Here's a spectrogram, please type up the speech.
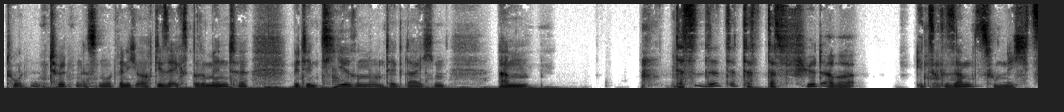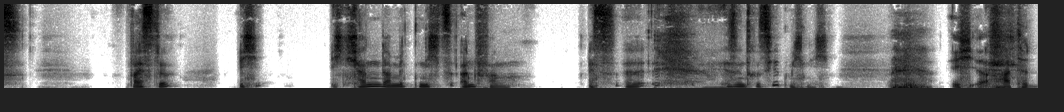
Toten, töten ist notwendig. Auch diese Experimente mit den Tieren und dergleichen. Ähm, das, das, das, das führt aber insgesamt zu nichts. Weißt du, ich, ich kann damit nichts anfangen. Es, äh, es interessiert mich nicht. Ich hatte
